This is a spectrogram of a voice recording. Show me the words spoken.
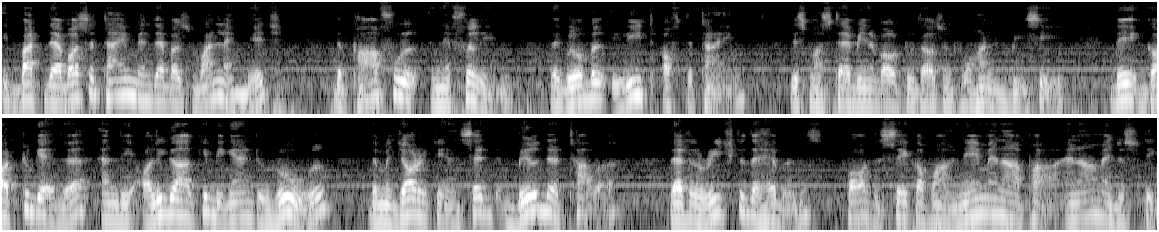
But there was a time when there was one language, the powerful Nephilim, the global elite of the time, this must have been about 2400 BC, they got together and the oligarchy began to rule the majority and said, build a tower that will reach to the heavens for the sake of our name and our power and our majesty.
